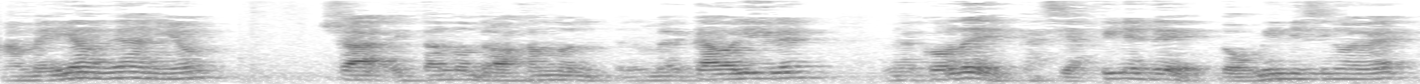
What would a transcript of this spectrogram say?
a mediados de año, ya estando trabajando en, en Mercado Libre, me acordé que hacia fines de 2019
